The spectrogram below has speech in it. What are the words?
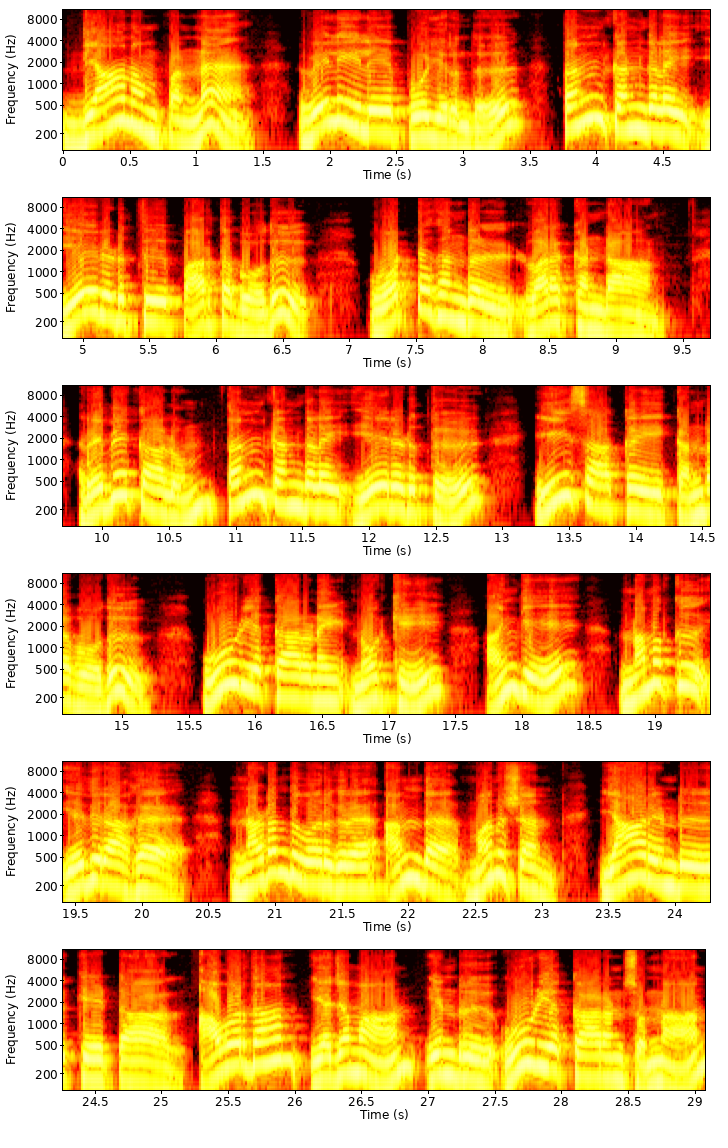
தியானம் பண்ண வெளியிலே போயிருந்து தன் கண்களை ஏறெடுத்து பார்த்தபோது ஒட்டகங்கள் வர கண்டான். ரெபேக்காலும் தன் கண்களை ஏறெடுத்து ஈசாக்கை கண்டபோது ஊழியக்காரனை நோக்கி அங்கே நமக்கு எதிராக நடந்து வருகிற அந்த மனுஷன் யார் என்று கேட்டால்? அவர்தான் எஜமான் என்று ஊழியக்காரன் சொன்னான்.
